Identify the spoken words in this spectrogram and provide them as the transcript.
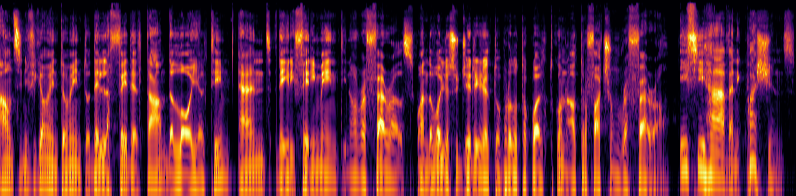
Ha un significativo aumento della fedeltà, the loyalty, and dei riferimenti, no? referrals. Quando voglio suggerire il tuo prodotto a qualcun altro faccio un referral. If you have any questions,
